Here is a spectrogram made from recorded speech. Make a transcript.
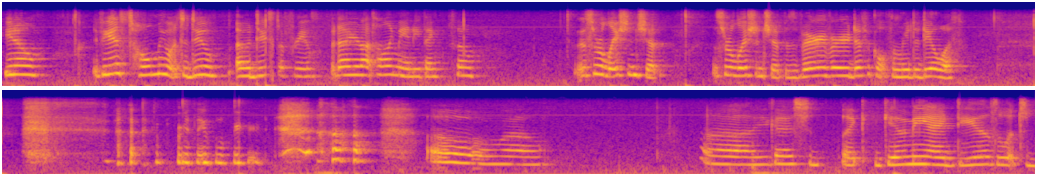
You know, if you guys told me what to do, I would do stuff for you. But now you're not telling me anything, so this relationship, this relationship is very, very difficult for me to deal with. I'm really weird. oh, wow. Uh, you guys should, like, give me ideas of what to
